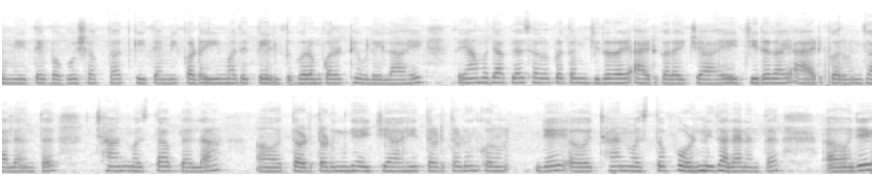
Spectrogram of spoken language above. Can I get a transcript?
तुम्ही इथे बघू शकतात की इथे मी कढईमध्ये तेल गरम करत ठेवलेलं आहे. तर यामध्ये आपल्याला सर्वप्रथम जिरं राई ॲड करायची आहे. जिरं राई ॲड करून झाल्यानंतर छान मस्त आपल्याला तडतडून घ्यायची आहे. तडतडून करून म्हणजे छान मस्त फोडणी झाल्यानंतर म्हणजे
